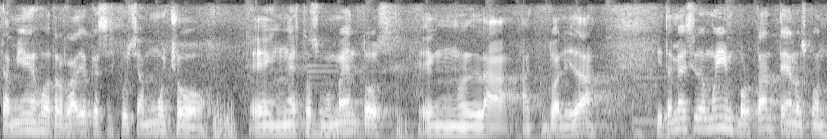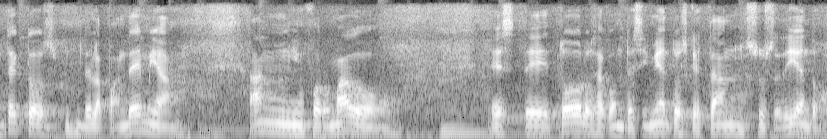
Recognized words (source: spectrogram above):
también es otra radio que se escucha mucho en estos momentos, en la actualidad. Y también ha sido muy importante en los contextos de la pandemia. Han informado este, todos los acontecimientos que están sucediendo.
